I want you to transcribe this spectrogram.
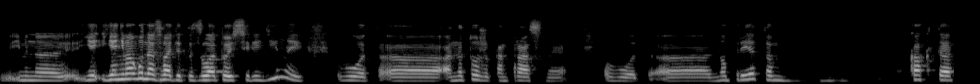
именно я, я не могу назвать это золотой серединой, вот, а, она тоже контрастная, вот, а, но при этом как-то...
